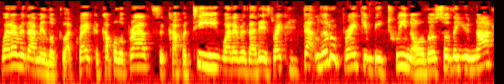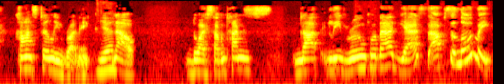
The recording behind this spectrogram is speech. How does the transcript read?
whatever that may look like, right? A couple of breaths, a cup of tea, whatever that is, right? That little break in between all those so that you're not constantly running. Yeah. Now, do I sometimes not leave room for that? Yes, absolutely.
